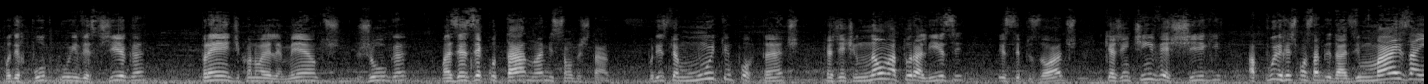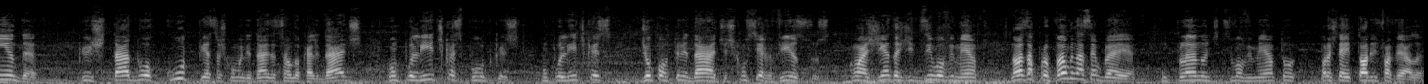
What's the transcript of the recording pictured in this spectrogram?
O poder público investiga, prende quando há elementos, julga, mas executar não é missão do Estado. Por isso é muito importante que a gente não naturalize esses episódios, que a gente investigue, apure responsabilidades e mais ainda que o Estado ocupe essas comunidades, essas localidades com políticas públicas, com políticas de oportunidades, com serviços, com agendas de desenvolvimento. Nós aprovamos na Assembleia um plano de desenvolvimento para os territórios de favela,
